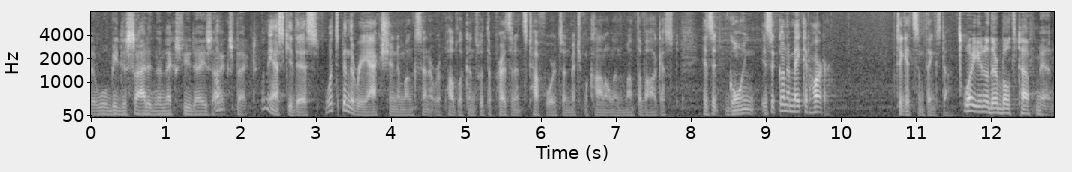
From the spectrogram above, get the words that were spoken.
uh, will be decided in the next few days, I expect. Let me ask you this. What's been the reaction among Senate Republicans with the president's tough words on Mitch McConnell in the month of August? Is it going, is it going to make it harder to get some things done? Well, you know, they're both tough men.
